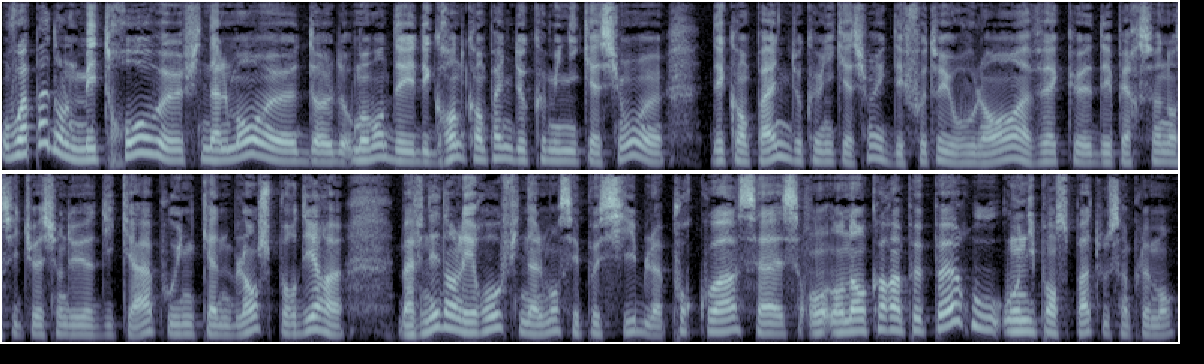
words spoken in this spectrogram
On voit pas dans le métro euh, finalement de- de- au moment des, des grandes campagnes de communication euh, des campagnes de communication avec des fauteuils roulants, avec euh, des personnes en situation de handicap ou une canne blanche pour dire euh, bah, venez dans l'Hérault, finalement c'est possible. Pourquoi ça, on, on a encore un peu peur ou, on n'y pense pas tout simplement?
